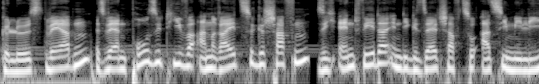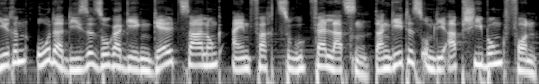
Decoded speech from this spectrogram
gelöst werden. Es werden positive Anreize geschaffen, sich entweder in die Gesellschaft zu assimilieren oder diese sogar gegen Geldzahlung einfach zu verlassen. Dann geht es um die Abschiebung von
